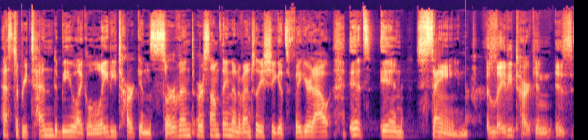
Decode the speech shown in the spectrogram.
has to pretend to be like Lady Tarkin's servant or something. And eventually she gets figured out. It's insane. Lady Tarkin is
